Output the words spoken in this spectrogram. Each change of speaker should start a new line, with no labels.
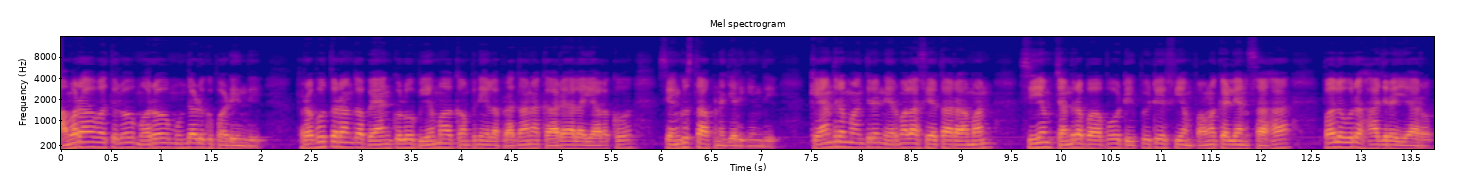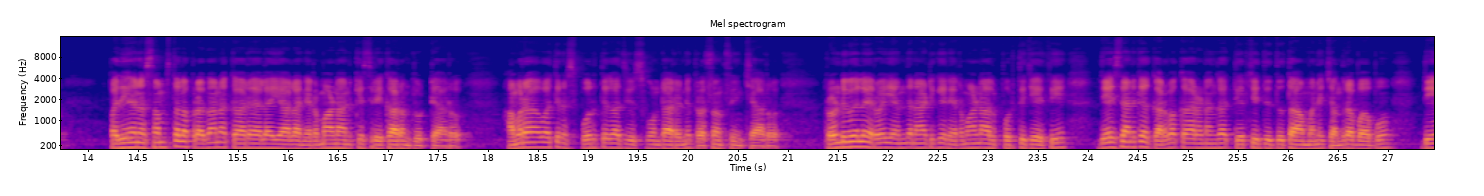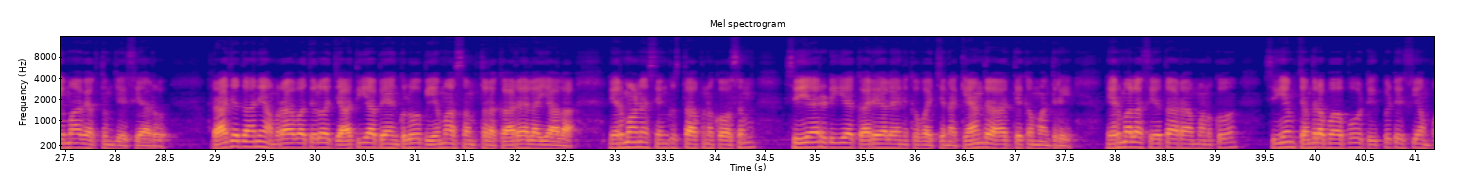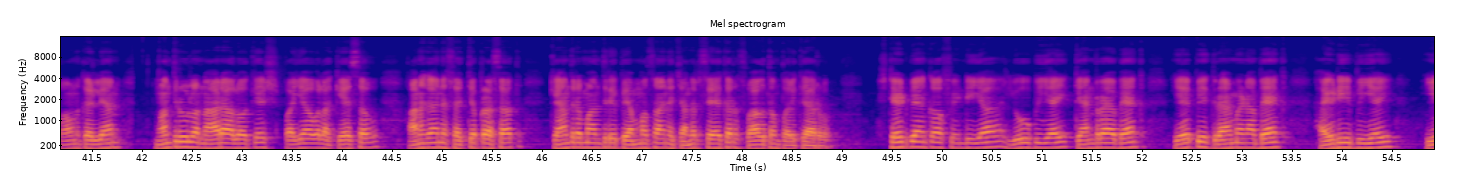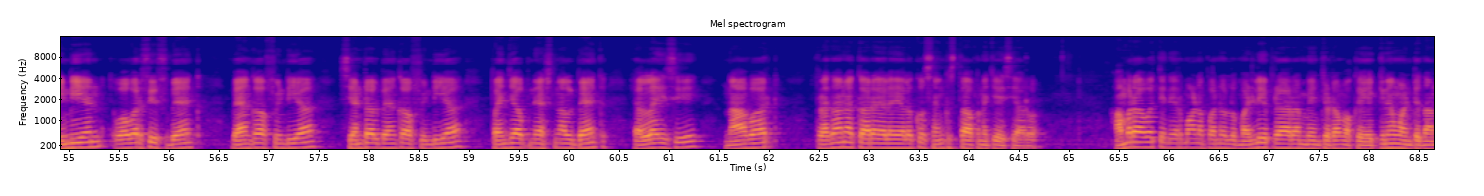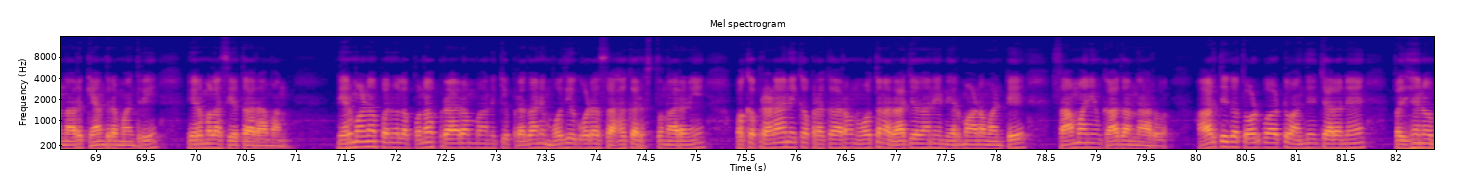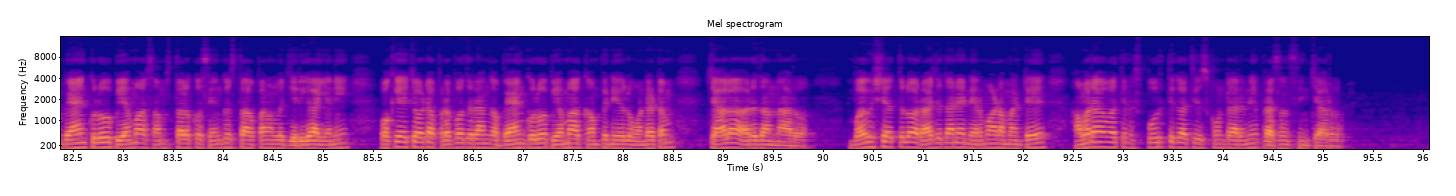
అమరావతిలో మరో ముందడుగు పడింది. ప్రభుత్వ రంగ బ్యాంకులు బీమా కంపెనీల ప్రధాన కార్యాలయాలకు శంకుస్థాపన జరిగింది. కేంద్ర మంత్రి Nirmala Sitharaman CM Chandrababu deputy CM Pawan Kalyan సహా పలువురు హాజరయ్యారు. పదిహేను సంస్థల ప్రధాన కార్యాలయాల నిర్మాణానికి శ్రీకారం చుట్టారు. అమరావతిని స్ఫూర్తిగా తీసుకుంటారని ప్రశంసించారు. రెండు వేల ఇరవై ఎనిమిది నాటికి నిర్మాణాలు పూర్తి చేసి దేశానికి గర్వకారణంగా తీర్చిదిద్దుతామని చంద్రబాబు ధీమా వ్యక్తం చేశారు. రాజధాని అమరావతిలో జాతీయ బ్యాంకులు బీమా సంస్థల కార్యాలయాల నిర్మాణ శంకుస్థాపన కోసం సిఆర్డీఏ కార్యాలయానికి వచ్చిన కేంద్ర ఆర్థిక మంత్రి Nirmala సీతారామన్కు CM Chandrababu deputy CM Pawan Kalyan మంత్రులు నారా లోకేష్ పయ్యావల కేశవ్ అనగానే సత్యప్రసాద్ కేంద్ర మంత్రి పెమ్మసాని చంద్రశేఖర్ స్వాగతం పలికారు. State Bank of India UBI Canara Bank AP గ్రామీణ Bank IDBI Indian Overseas Bank Bank of India Central Bank of India Punjab National Bank LIC NABARD ప్రధాన కార్యాలయాలకు శంకుస్థాపన చేశారు. అమరావతి నిర్మాణ పనులు మళ్ళీ ప్రారంభించడం ఒక యజ్ఞం వంటిదన్నారు కేంద్ర మంత్రి నిర్మలా సీతారామన్. నిర్మాణ పనుల పునఃప్రారంభానికి ప్రధాని మోదీ కూడా సహకరిస్తున్నారని ఒక ప్రణాళిక ప్రకారం నూతన రాజధాని నిర్మాణం అంటే సామాన్యం కాదన్నారు. ఆర్థిక తోడ్పాటు అందించాలనే పదిహేను బ్యాంకులు బీమా సంస్థలకు శంకుస్థాపనలు జరిగాయని ఒకే చోట ప్రభుత్వ రంగ బ్యాంకులు బీమా కంపెనీలు ఉండటం చాలా అరుదన్నారు. భవిష్యత్తులో రాజధాని నిర్మాణం అంటే అమరావతిని స్ఫూర్తిగా తీసుకుంటారని ప్రశంసించారు.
